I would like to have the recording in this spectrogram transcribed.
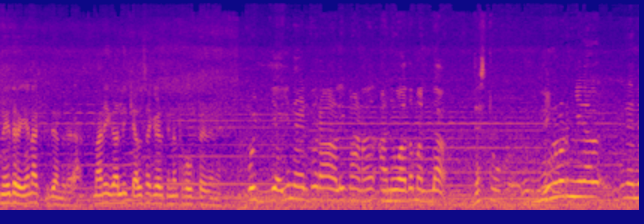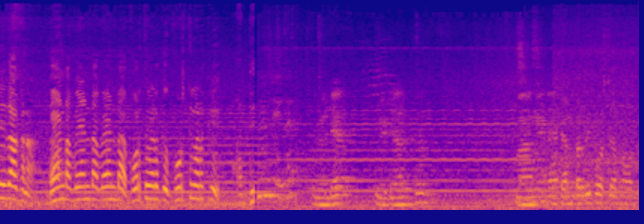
ಸ್ನೇಹಿತರೆ ಏನಾಗ್ತಿದೆ ಅಂದರೆ ನಾನೀಗ ಅಲ್ಲಿ ಕೆಲಸ ಕೇಳ್ತೀನಿ ಅಂತ ಹೋಗ್ತಾ ಇದ್ದೇನೆ. ഈ നേരത്തെ ഒരാളെ കാണാൻ അനുവാദമല്ല ജസ്റ്റ് നിങ്ങളോട് ഇങ്ങനെ ഇങ്ങനെ ഇതാക്കണ വേണ്ട വേണ്ട വേണ്ട പുറത്ത് കിടക്ക് പുറത്ത് കിടക്ക് temporary post are not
